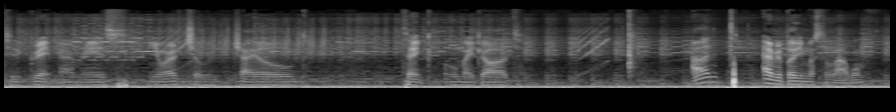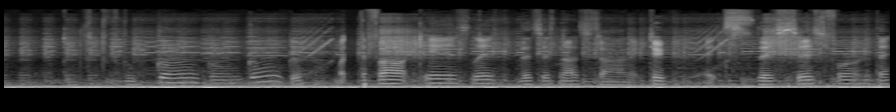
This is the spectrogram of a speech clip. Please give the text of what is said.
to great memories. You were a ch- child. Think, oh my god. And everybody must know that one. What the fuck is this? This is not Sonic 2. It's this is for the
